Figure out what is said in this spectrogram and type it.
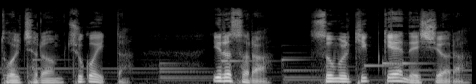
돌처럼 죽어 있다. 일어서라. 숨을 깊게 내쉬어라.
